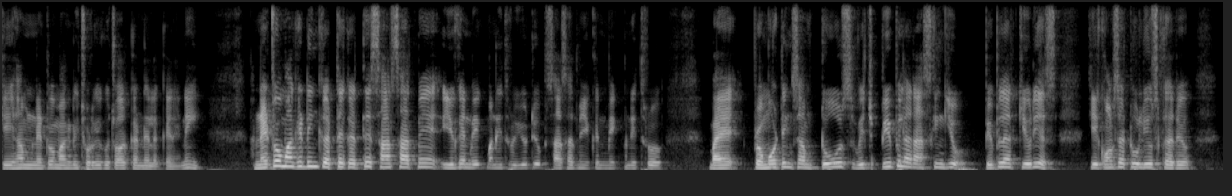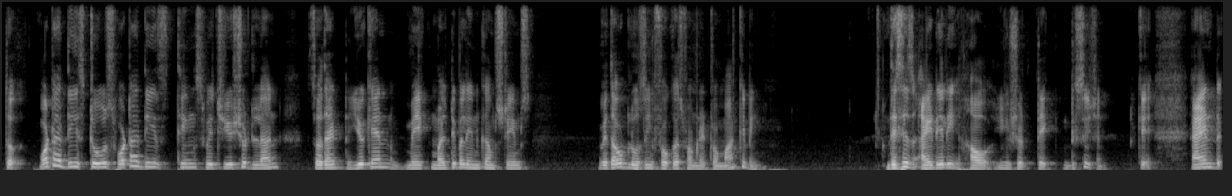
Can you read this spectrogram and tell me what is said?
कि हम नेटवर्क मार्केटिंग छोड़ के कुछ और करने लग गए नहीं। नेटवर्क मार्केटिंग करते करते साथ साथ में you can make money through YouTube साथ साथ में you can make money through by promoting some tools which people are asking you people are curious कि कौन सा टूल यूज़ कर रहे हो। तो what are these tools what are these things which you should learn so that you can make multiple income streams without losing focus from network marketing this is ideally how you should take decision okay and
